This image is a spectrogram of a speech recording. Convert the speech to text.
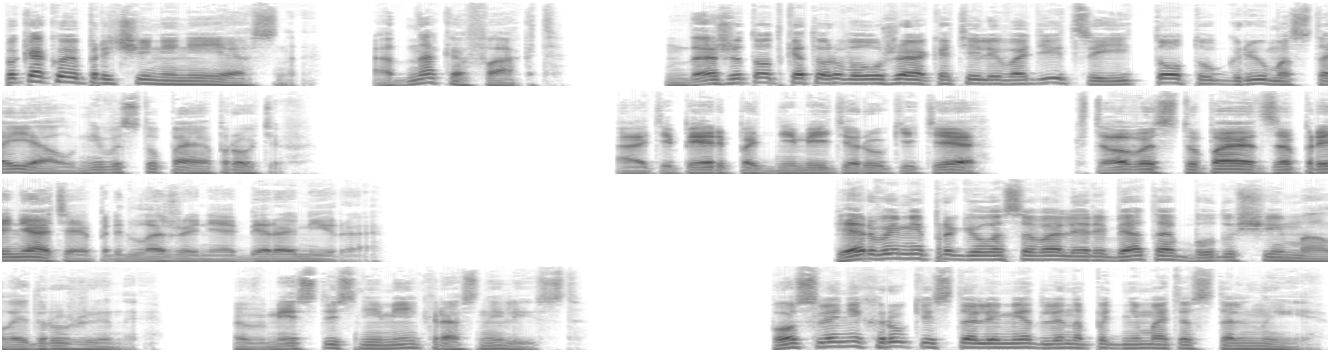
По какой причине, не ясно. Однако факт. Даже тот, которого уже окатили водицы, и тот угрюмо стоял, не выступая против. «А теперь поднимите руки те, кто выступает за принятие предложения Берамира». Первыми проголосовали ребята будущей малой дружины. Вместе с ними и красный лист. После них руки стали медленно поднимать остальные.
